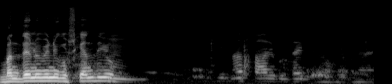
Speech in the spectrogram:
ਬੰਦੇ ਨੂੰ ਵੀ ਨਹੀਂ ਕੁਝ ਕਹਿੰਦੀ ਉਹ। ਨਾ ਸਾਜ ਗੁੱਡਾ ਇੱਕ ਰੋਕ ਬਣਾਇਆ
